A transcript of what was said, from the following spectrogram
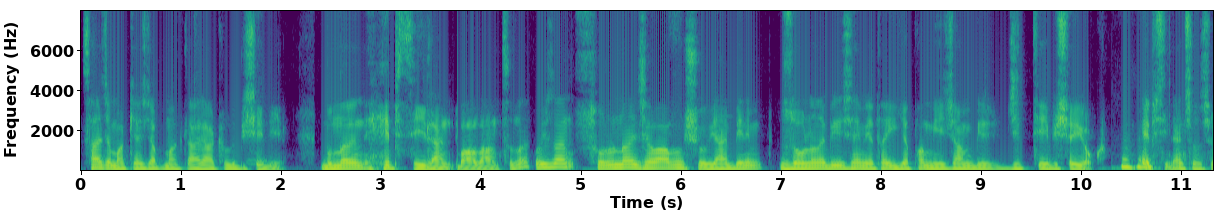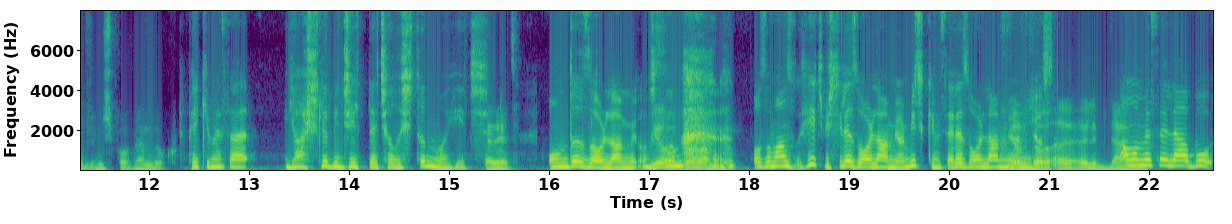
Sadece makyaj yapmakla alakalı bir şey değil. Bunların hepsiyle bağlantılı. O yüzden soruna cevabım şu. Yani benim zorlanabileceğim ya da yapamayacağım bir ciddi bir şey yok. Hı hı. Hepsiyle çalışabilirim. Hiç problem yok. Peki mesela yaşlı bir ciltle çalıştın mı hiç? Evet. Onda zorlanmıyor musun? Yok zorlanmıyorum. O zaman hiçbir şeyle zorlanmıyorum. Hiç kimseyle zorlanmıyorum Yok, diyorsun. zor- öyle bir derdim. Ama mesela bu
